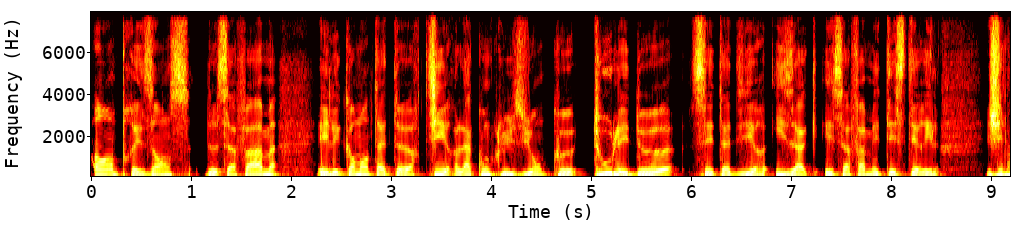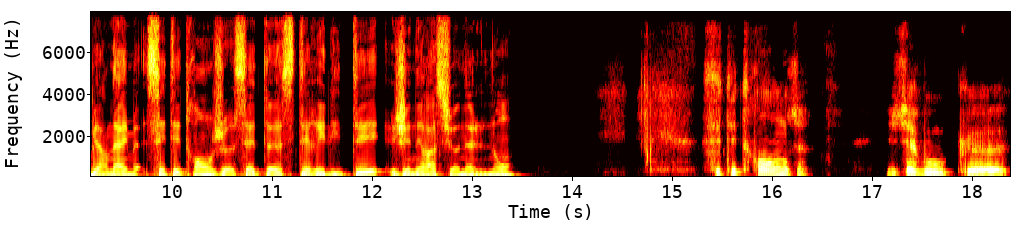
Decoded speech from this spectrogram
en présence de sa femme. Et les commentateurs tirent la conclusion que tous les deux, c'est-à-dire Isaac et sa femme, étaient stériles. Gilles Bernheim, c'est étrange cette stérilité générationnelle, non? C'est étrange. J'avoue que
